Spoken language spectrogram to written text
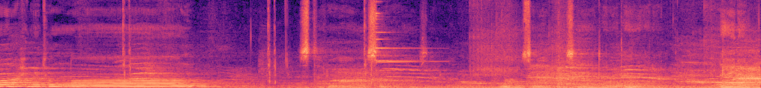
ورحمة الله. استغفر الله. استغفر الله اللهم صل على سيدنا محمد. لا إله إلا الله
